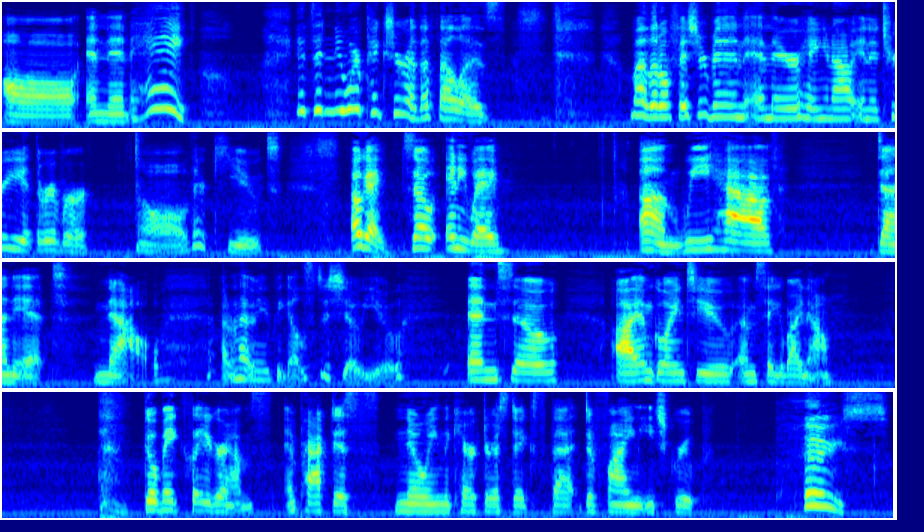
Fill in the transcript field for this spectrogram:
Oh, and then, hey, it's a newer picture of the fellas my little fishermen and they're hanging out in a tree at the river. Oh, they're cute. Okay, so anyway, um, we have done it now. I don't have anything else to show you. And so I am going to um, say goodbye now. Go make cladograms and practice knowing the characteristics that define each group. Peace.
